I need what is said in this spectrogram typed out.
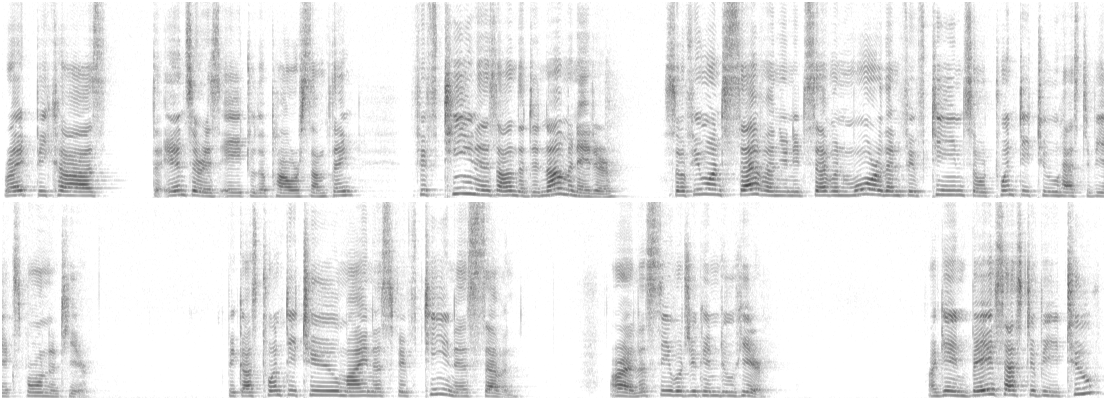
right? Because the answer is A to the power something. 15 is on the denominator. So if you want 7, you need 7 more than 15, so 22 has to be exponent here. Because 22 minus 15 is 7. All right, let's see what you can do here. Again, base has to be 2.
